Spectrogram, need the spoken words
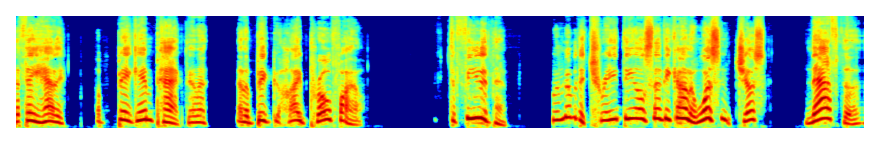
that they had a, a big impact and a, and a big high profile. Defeated them. Remember the trade deals that he got? It wasn't just NAFTA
